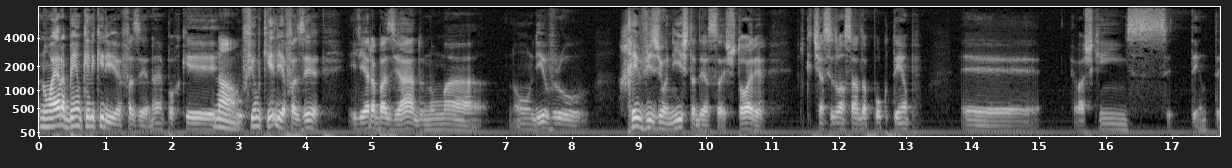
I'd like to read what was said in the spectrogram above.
não era bem o que ele queria fazer, né? Porque não. o filme que ele ia fazer, ele era baseado numa num livro revisionista dessa história que tinha sido lançado há pouco tempo. É, eu acho que em 70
